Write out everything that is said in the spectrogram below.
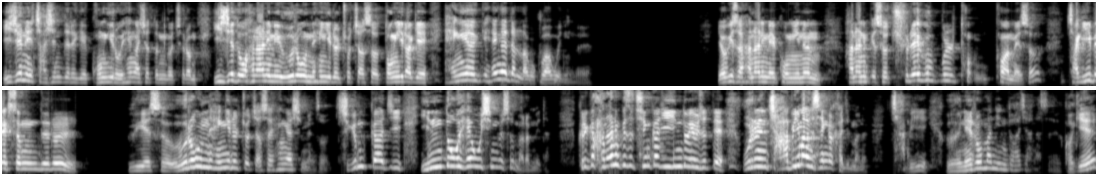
이전에 자신들에게 공의로 행하셨던 것처럼 이제도 하나님의 의로운 행위를 쫓아서 동일하게 행해달라고 구하고 있는 거예요. 여기서 하나님의 공의는 하나님께서 출애굽을 포함해서 자기 백성들을 위해서 의로운 행위를 쫓아서 행하시면서 지금까지 인도해 오신 것을 말합니다. 그러니까 하나님께서 지금까지 인도해 오실 때 우리는 자비만 생각하지만 자비 은혜로만 인도하지 않았어요. 거기에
